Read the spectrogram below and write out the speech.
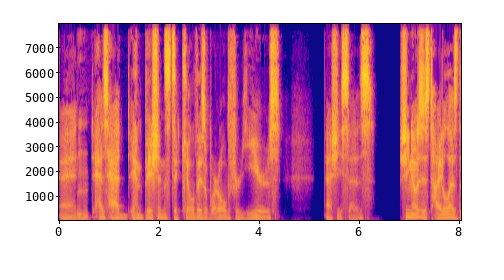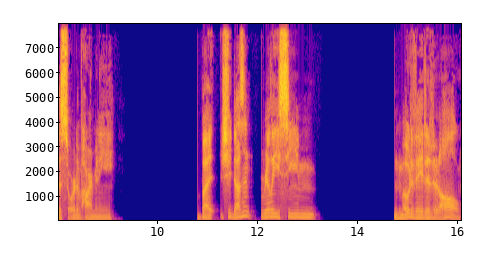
and mm-hmm. has had ambitions to kill this world for years, as she says. She knows his title as the Sword of Harmony, but she doesn't really seem motivated at all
